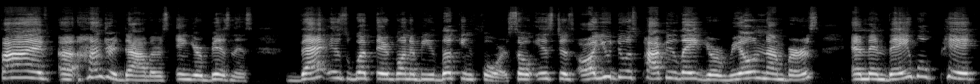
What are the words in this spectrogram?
five hundred dollars in your business. That is what they're going to be looking for. So it's just all you do is populate your real numbers, and then they will pick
